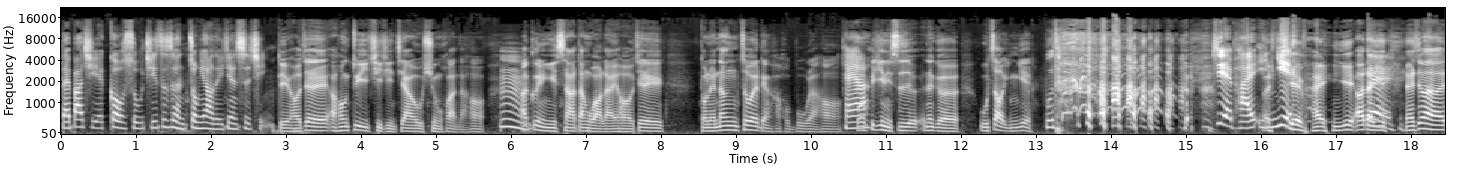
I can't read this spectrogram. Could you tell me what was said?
台北市的故事，其实这是很重要的一件事情。对吼，这阿峰对于市情真有想法啦吼，嗯，啊，过年三当外来吼，这。当然，当作为良好服务啦，哈。毕竟你是那个无照营业，不，借牌营业，借牌营业啊。但是，但是嘛，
